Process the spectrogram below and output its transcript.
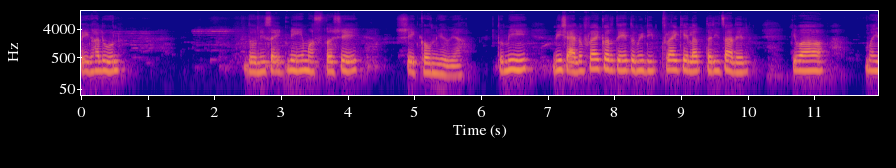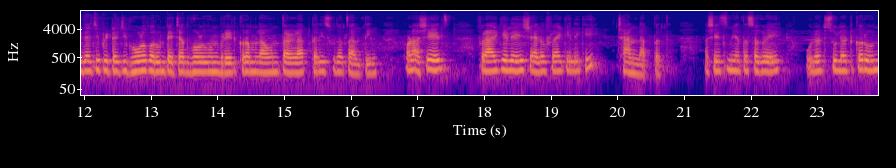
ते घालून दोन्ही साईडनी मस्त असे शेकवून घेऊया. तुम्ही मी शॅलो फ्राय करते तुम्ही डीप फ्राय केलात तरी चालेल. किंवा मैद्याची पिठाची घोळ करून त्याच्यात घोळवून ब्रेड क्रम लावून तळलात तरीसुद्धा चालतील. पण असेच फ्राय केले शॅलो फ्राय केले की छान लागतात. असेच मी आता सगळे उलटसुलट करून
